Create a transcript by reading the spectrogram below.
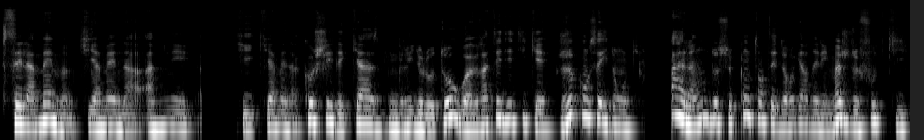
C'est la même qui amène à amener qui, qui amène à cocher des cases d'une grille de loto ou à gratter des tickets. Je conseille donc à Alain de se contenter de regarder les matchs de foot qui,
